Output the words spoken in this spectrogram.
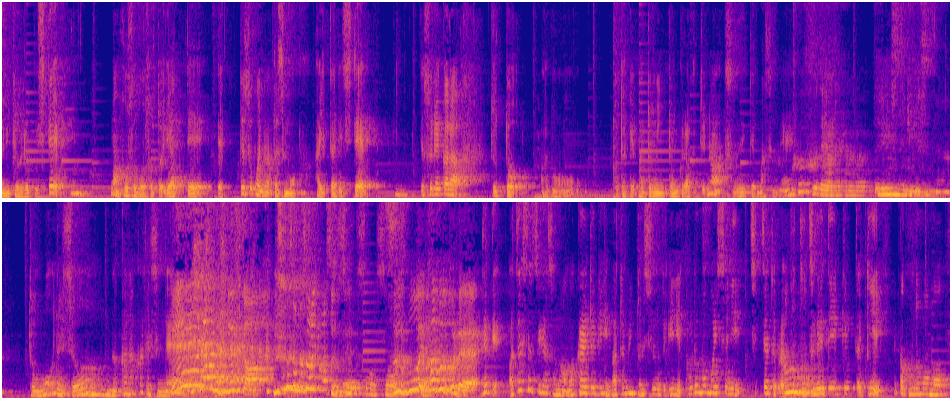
緒に協力して、うんまあ、細々とやってででそこに私も入ったりしてでそれからずっとあの小竹バドミントンクラブっていうのは続いてますね。夫婦でやれるって素敵ですね。と思うでしょ、うん。なかなかですね。えー、なんですか？息子さんもされてますよね。そうそうそう。すごい、家族で。だって私たちがその若い時にバドミントンしよう時に子供も一緒にちっちゃい時からずっと連れて行きよったき、やっぱ子供も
